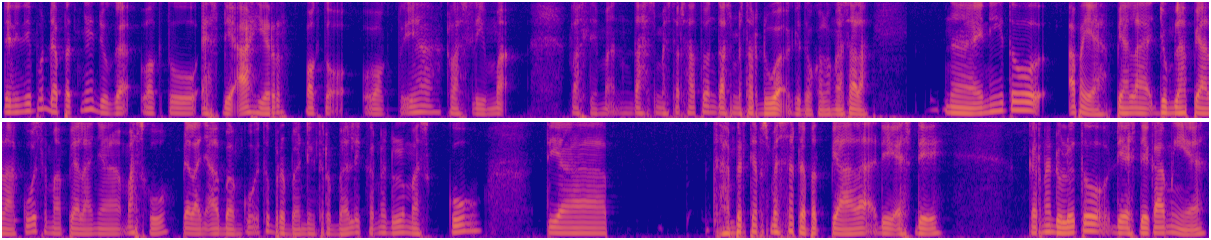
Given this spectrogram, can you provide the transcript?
dan ini pun dapatnya juga waktu SD akhir waktu waktu ya kelas 5 kelas 5 entah semester 1 entah semester 2 gitu kalau nggak salah. Nah ini itu apa ya piala jumlah pialaku sama pialanya masku pialanya abangku itu berbanding terbalik karena dulu masku tiap hampir tiap semester dapat piala di SD karena dulu tuh di SD kami ya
